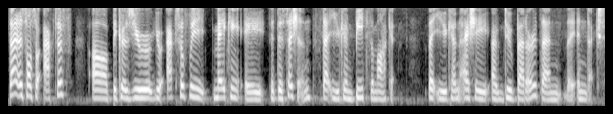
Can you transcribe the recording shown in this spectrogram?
That is also active uh, because you're, you're actively making a, a decision that you can beat the market that you can actually uh, do better than the index.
